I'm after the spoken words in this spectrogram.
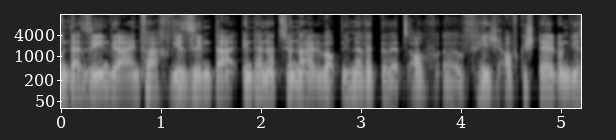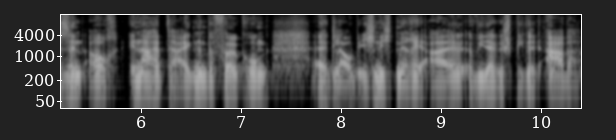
Und da sehen wir einfach, wir sind da international überhaupt nicht mehr wettbewerbsfähig aufgestellt und wir sind auch innerhalb der eigenen Bevölkerung, äh, glaube ich, nicht mehr real wiedergespiegelt. Aber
